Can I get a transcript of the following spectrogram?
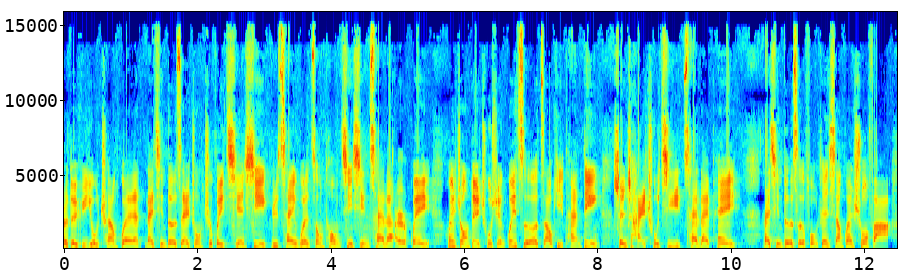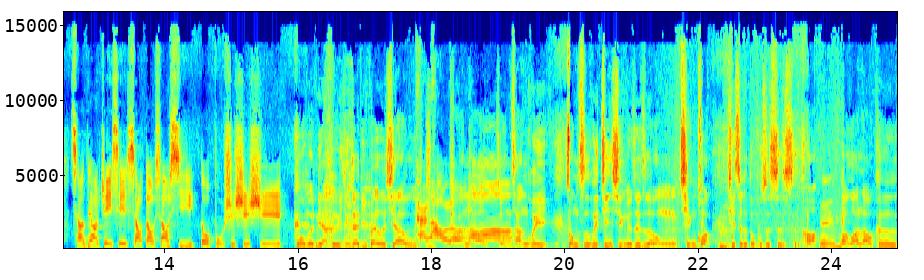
而对于有传闻赖清德在中执会前夕与蔡英文总统进行蔡赖二会，会中对初选规则早已谈定，甚至还触及蔡赖配。赖清德则否认相关说法，强调这些小道消息都不是事实。我们两个已经在礼拜二下午谈好了，谈好中常会、中执会进行的这种情况，其实这个都不是事实哈。嗯，包括老科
